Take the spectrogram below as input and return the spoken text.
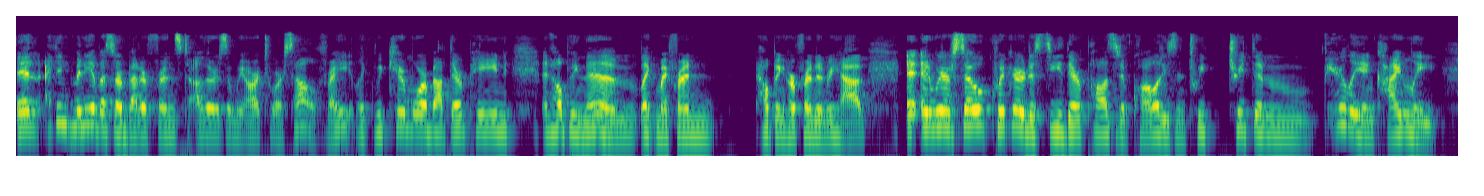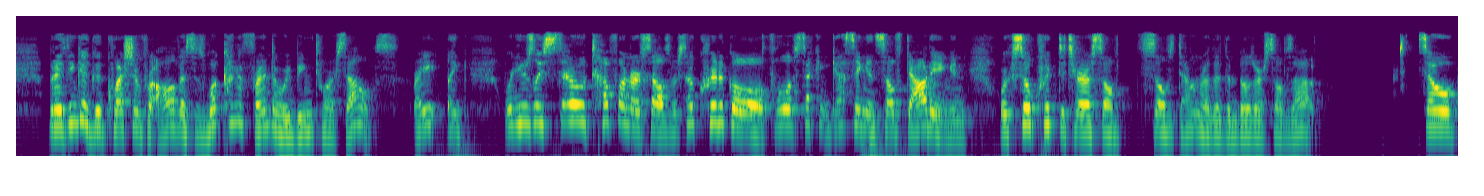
And I think many of us are better friends to others than we are to ourselves, right? Like we care more about their pain and helping them, like my friend helping her friend in rehab. And, and we are so quicker to see their positive qualities and treat, treat them fairly and kindly. But I think a good question for all of us is what kind of friend are we being to ourselves, right? Like we're usually so tough on ourselves. We're so critical, full of second guessing and self doubting. And we're so quick to tear ourselves down rather than build ourselves up. So,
